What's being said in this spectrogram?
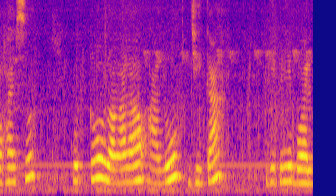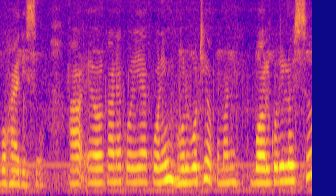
বহাইছোঁ। কুটটো, ৰঙালাও, আলু, জিকা দি পিনি বইল বহাই দিছোঁ। আৰু এওঁৰ কাৰণে কৰি, কৰিম ভোল বঠি অকণমান বইল কৰি লৈছোঁ।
